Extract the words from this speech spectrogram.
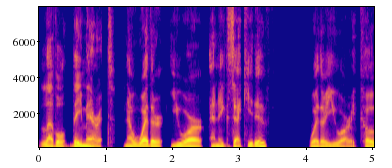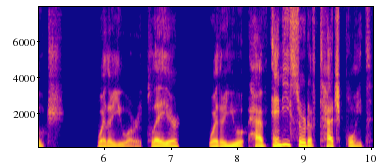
level they merit. Now, whether you are an executive, whether you are a coach, whether you are a player, whether you have any sort of touch point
